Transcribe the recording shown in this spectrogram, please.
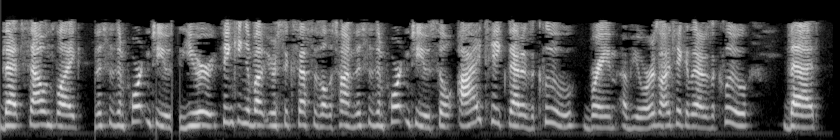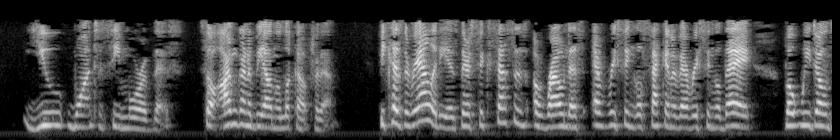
that sounds like this is important to you. You're thinking about your successes all the time. This is important to you. So I take that as a clue, brain of yours. I take that as a clue that you want to see more of this. So I'm going to be on the lookout for them. Because the reality is there's successes around us every single second of every single day, but we don't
